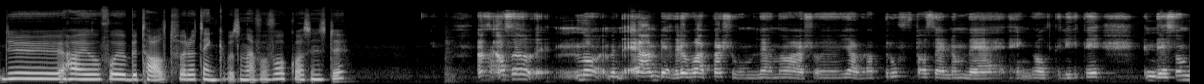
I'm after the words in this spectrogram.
Du jo, får jo betalt for å tenke på sånn her for folk. Hva syns du? Altså, nå, er det bedre å være personlig enn å være så jævla proff, da, selv om det henger alltid litt i. Men det som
